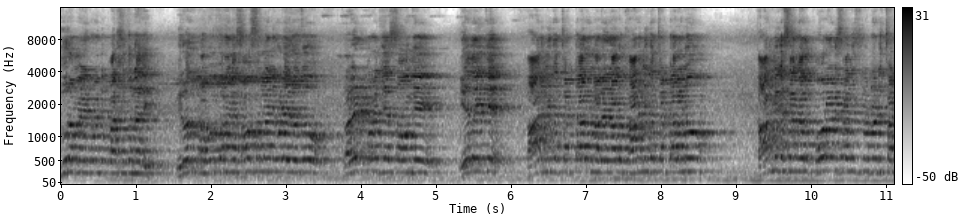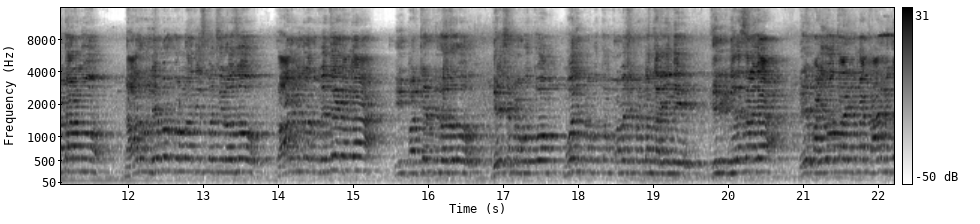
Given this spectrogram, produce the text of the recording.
దూరమైనటువంటి పరిస్థితి ఉన్నది. ఈరోజు ప్రభుత్వ రంగ సంస్థలన్నీ కూడా ఈరోజు ప్రైవేట్ పనులు చేస్తూ ఉంది. ఏదైతే కార్మిక చట్టాలు నలభై నాలుగు కార్మిక చట్టాలను కార్మిక సంఘాలు పోరాడి సాధించినటువంటి చట్టాలను నాలుగు లేబర్ కోడ్లో తీసుకొచ్చి ఈరోజు కార్మికులకు వ్యతిరేకంగా ఈ బడ్జెట్ ఈరోజు దేశ ప్రభుత్వం మోదీ ప్రభుత్వం ప్రవేశపెట్టడం జరిగింది. దీనికి నిరసనగా రేపు ఐదో తారీఖున కార్మిక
